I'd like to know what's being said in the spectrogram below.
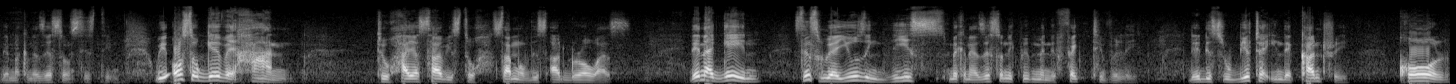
the mechanization system. We also gave a hand to hire service to some of these outgrowers. Then again, since we are using this mechanization equipment effectively, the distributor in the country called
